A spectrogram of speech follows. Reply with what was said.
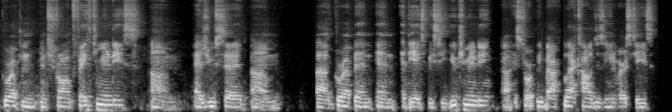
grew up in, in, strong faith communities, um, as you said. Um, uh, grew up in, in at the HBCU community, uh, historically black, black, colleges and universities.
